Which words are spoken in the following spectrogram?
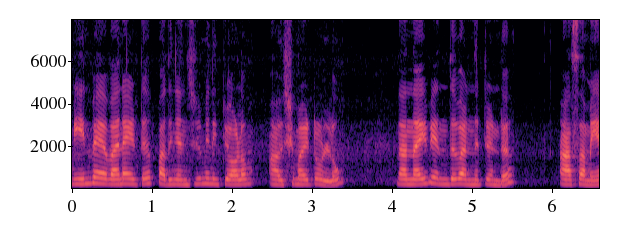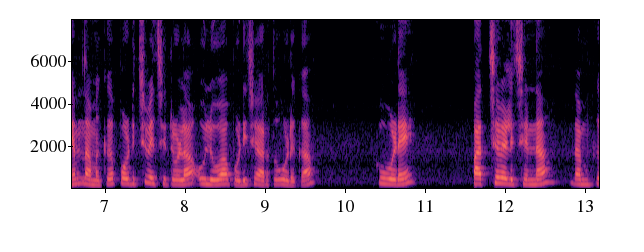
മീൻ വേവാനായിട്ട് പതിനഞ്ച് മിനിറ്റോളം ആവശ്യമായിട്ടുള്ളൂ. നന്നായി വെന്ത് വന്നിട്ടുണ്ട്. ആ സമയം നമുക്ക് പൊടിച്ചു വെച്ചിട്ടുള്ള ഉലുവ പൊടി ചേർത്ത് കൊടുക്കാം. കൂടെ പച്ച വെളിച്ചെണ്ണ നമുക്ക്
